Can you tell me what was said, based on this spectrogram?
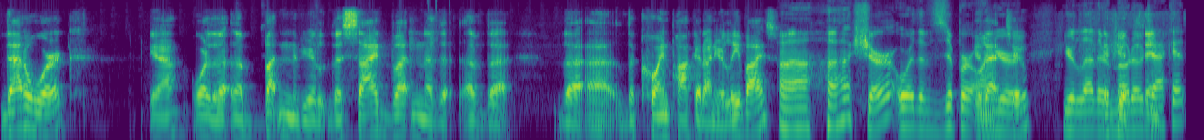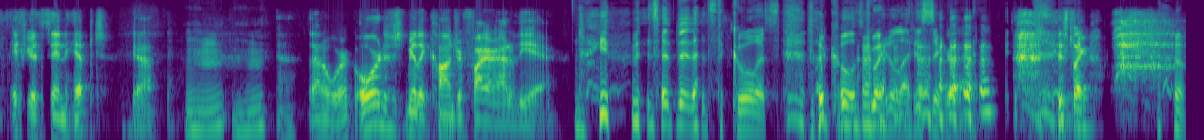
that'll work. Yeah, or the, the button of your the side button of the of the the uh, the coin pocket on your Levi's. Uh huh. Sure. Or the zipper on your too. your leather If moto thin- jacket. If you're thin hipped, yeah. Mm-hmm, mm-hmm. Yeah, that'll work. Or to just merely conjure fire out of the air. that's that's the coolest the coolest way to light a cigarette. It's like,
